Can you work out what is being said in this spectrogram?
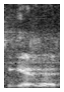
Sige,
